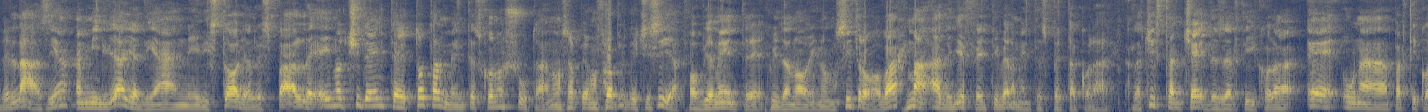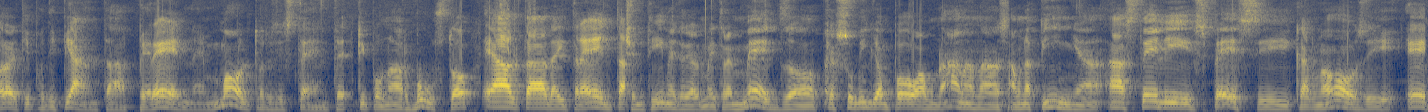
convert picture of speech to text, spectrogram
dell'Asia, ha migliaia di anni di storia alle spalle e in Occidente è totalmente sconosciuta, non sappiamo proprio che ci sia. Ovviamente qui da noi non si trova, ma ha degli effetti veramente spettacolari. La Cistancea deserticola è un particolare tipo di pianta perenne, molto resistente resistente, tipo un arbusto, è alta dai 30 cm al metro e mezzo, che assomiglia un po' a un ananas, a una pigna, ha steli spessi, carnosi e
